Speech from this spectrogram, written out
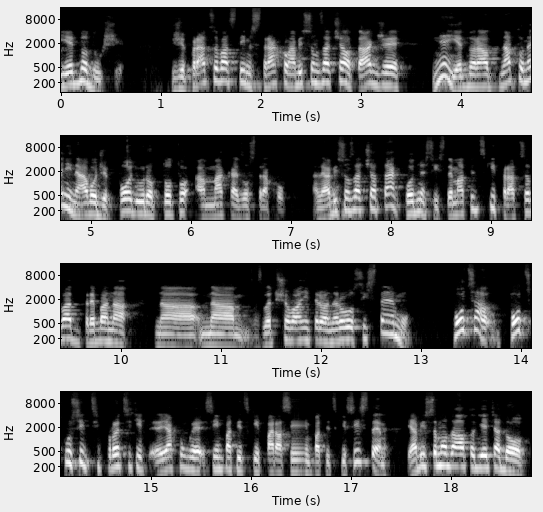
jednoduchšie. Čiže pracovať s tým strachom, aby som začal tak, že nie jednorád, na to není návod, že poď urob toto a makaj so strachom. Ale aby som začal tak, poďme systematicky pracovať, treba na, na, na zlepšovaní teda nervového systému. Poď, sa, poď skúsiť si precítiť, jak funguje sympatický, parasympatický systém. Ja by som ho dal to dieťa do,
